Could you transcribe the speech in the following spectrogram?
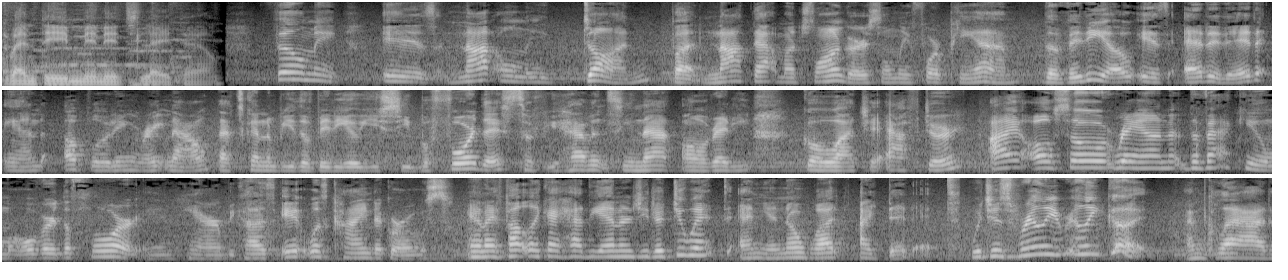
20 minutes later. Filming is not only done, but not that much longer. It's only 4 p.m. The video is edited and uploading right now. That's going to be the video you see before this. So if you haven't seen that already, go watch it after. I also ran the vacuum over the floor in here because it was kind of gross. And I felt like I had the energy to do it. And you know what? I did it, which is really, really good. I'm glad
